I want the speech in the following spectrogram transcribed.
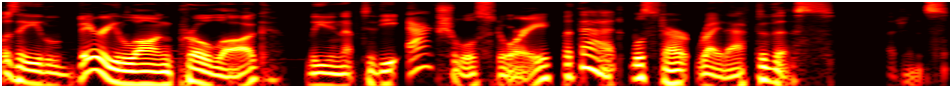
That was a very long prologue leading up to the actual story, but that will start right after this. Legends.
